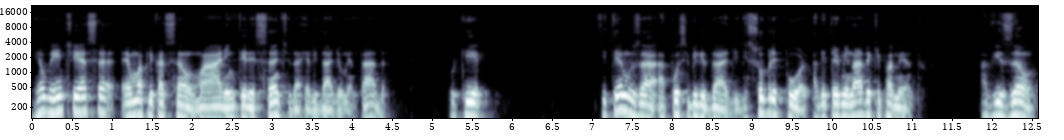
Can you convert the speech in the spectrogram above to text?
Realmente essa é uma aplicação, uma área interessante da realidade aumentada, porque se temos a, a possibilidade de sobrepor a determinado equipamento a visão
